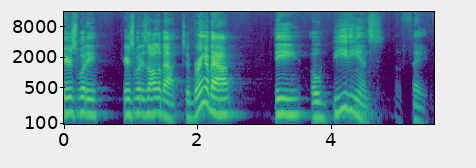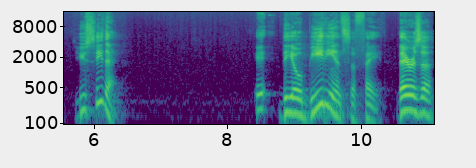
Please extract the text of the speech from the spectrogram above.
here's what, he, here's what he's all about to bring about the obedience of faith. Do you see that? It, the obedience of faith. There is, a,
